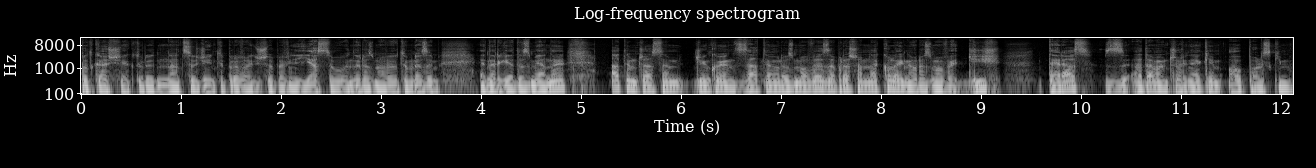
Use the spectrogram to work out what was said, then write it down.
podcaście, który na co dzień ty prowadzisz, a pewnie ja z tobą będę rozmawiał tym razem Energia do Zmiany. A tymczasem, dziękując za tę rozmowę, zapraszam na kolejną rozmowę dziś, teraz z Adamem Czerniakiem o Polskim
